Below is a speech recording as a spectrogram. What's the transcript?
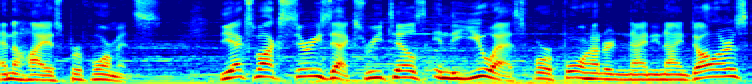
and the highest performance. The Xbox Series X retails in the US for $499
